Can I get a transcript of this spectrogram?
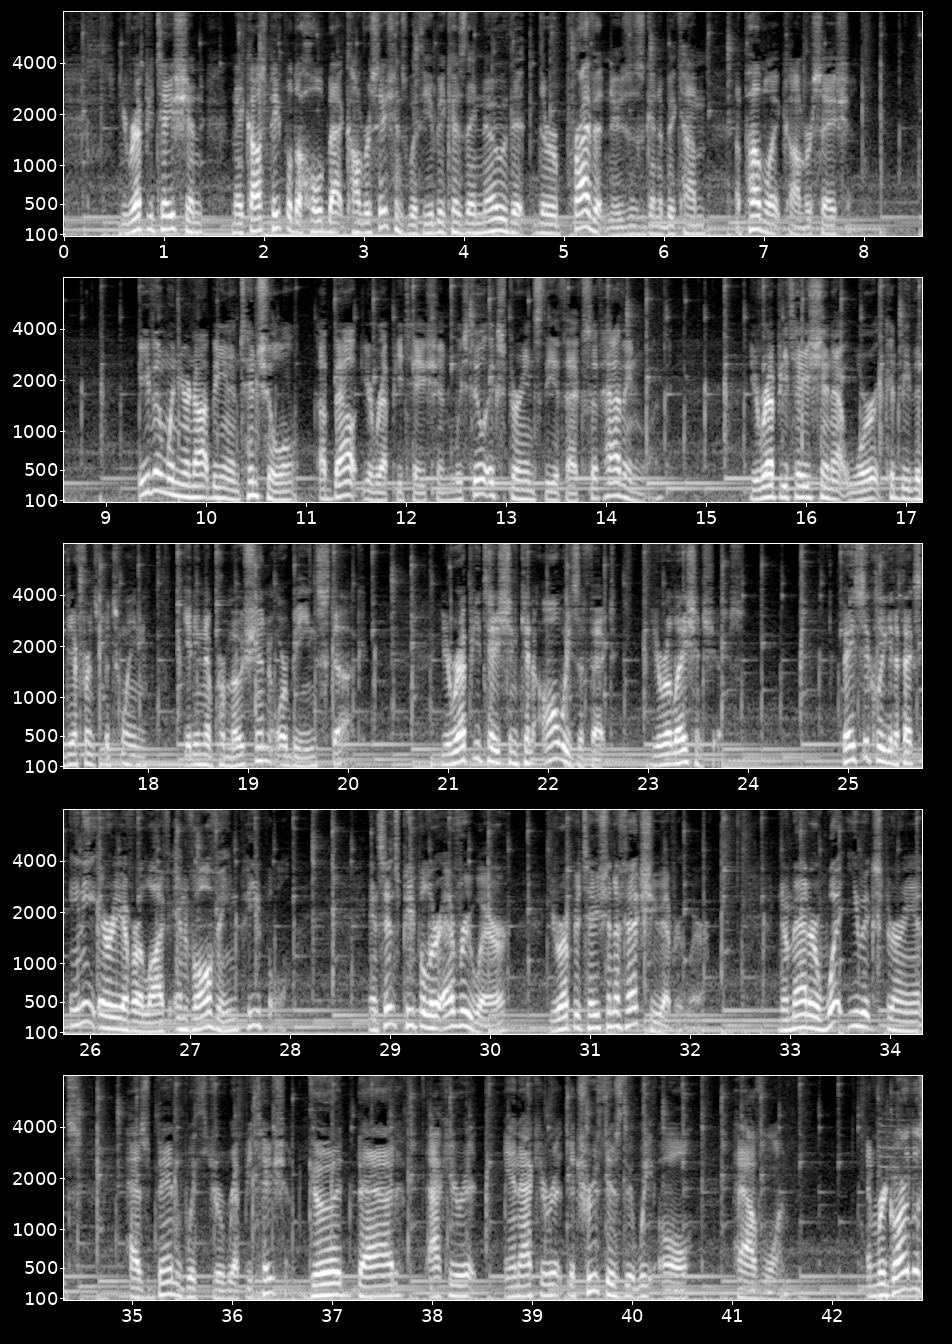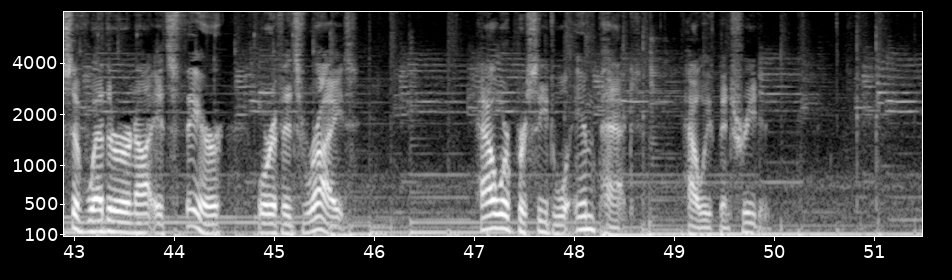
Your reputation may cause people to hold back conversations with you because they know that their private news is going to become a public conversation. Even when you're not being intentional about your reputation, we still experience the effects of having one. Your reputation at work could be the difference between getting a promotion or being stuck. Your reputation can always affect your relationships. Basically, it affects any area of our life involving people. And since people are everywhere, your reputation affects you everywhere. No matter what you experience has been with your reputation good, bad, accurate, inaccurate. The truth is that we all have one. And regardless of whether or not it's fair or if it's right, how we're perceived will impact how we've been treated.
